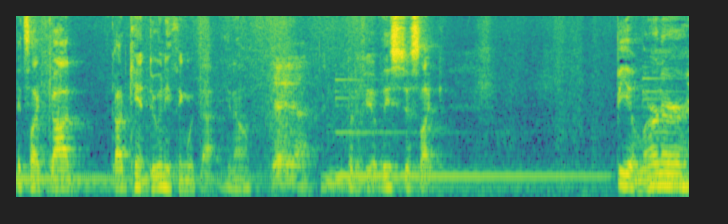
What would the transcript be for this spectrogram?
it's like God God can't do anything with that. You know, Yeah, yeah. but if you at least just like be a learner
